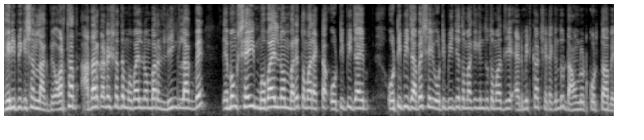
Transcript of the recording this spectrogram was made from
ভেরিফিকেশন লাগবে। অর্থাৎ আধার কার্ডের সাথে মোবাইল নম্বর লিঙ্ক লাগবে এবং সেই মোবাইল নম্বরে তোমার একটা ওটিপি যাই ওটিপি যাবে। সেই ওটিপি দিয়ে তোমাকে কিন্তু তোমার যে অ্যাডমিট কার্ড সেটা কিন্তু ডাউনলোড করতে হবে।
